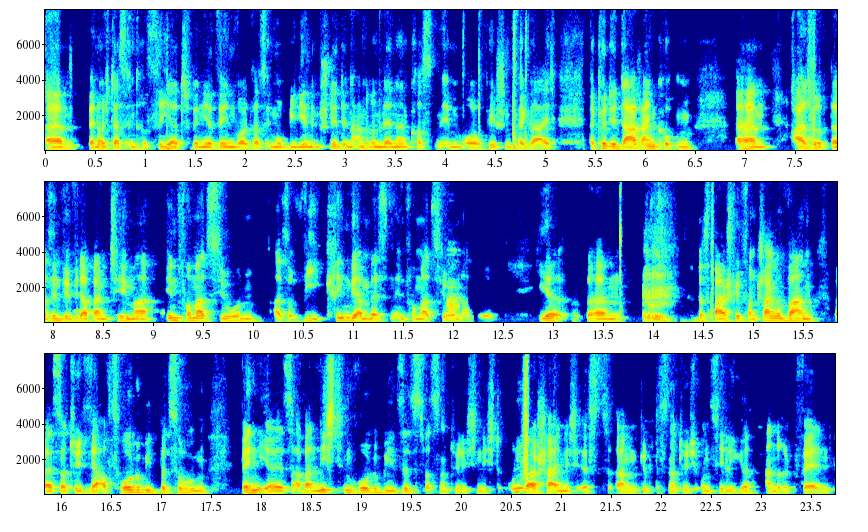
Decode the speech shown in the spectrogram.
Ähm, wenn euch das interessiert, wenn ihr sehen wollt, was Immobilien im Schnitt in anderen Ländern kosten im europäischen Vergleich, da könnt ihr da reingucken. Ähm, also da sind wir wieder beim Thema Informationen. Also wie kriegen wir am besten Informationen? Also hier ähm, das Beispiel von Changewan, weil es natürlich sehr aufs Ruhrgebiet bezogen. Wenn ihr jetzt aber nicht im Ruhrgebiet sitzt, was natürlich nicht unwahrscheinlich ist, ähm, gibt es natürlich unzählige andere Quellen,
